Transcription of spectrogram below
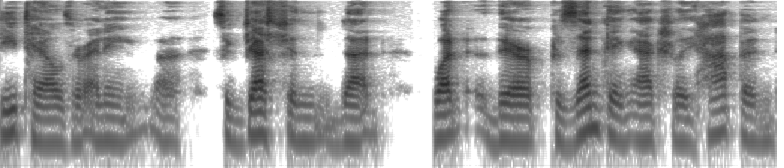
details or any uh, suggestion that what they're presenting actually happened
